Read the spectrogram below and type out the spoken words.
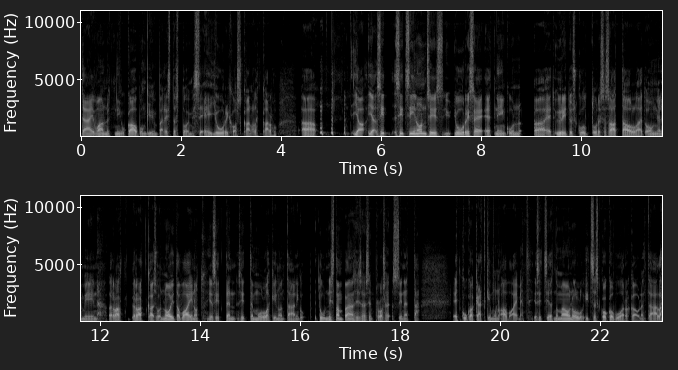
tämä ei vaan nyt niin kaupunkiympäristössä toimi, se ei juuri koskaan ole karhu. Uh, ja ja sitten sit siinä on siis juuri se, että niin kuin, uh, et yrityskulttuurissa saattaa olla, että ongelmiin rat, ratkaisu on noita vainot, ja sitten, sitten mullakin on tämä, niin tunnistan pään sisäisen prosessin, että että kuka kätki mun avaimet. Ja sitten sieltä, että no mä oon ollut itse asiassa koko vuorokauden täällä.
